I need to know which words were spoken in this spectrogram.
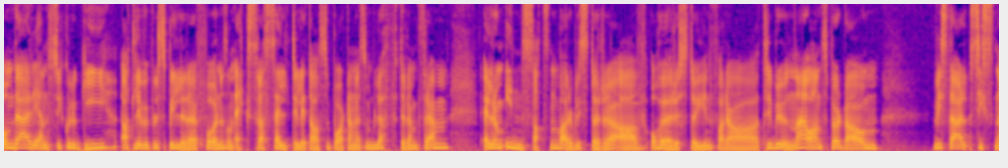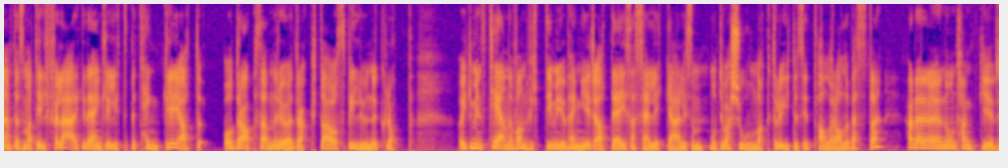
Om det er ren psykologi, at Liverpool-spillere får en sånn ekstra selvtillit av supporterne som løfter dem frem, eller om innsatsen bare blir større av å høre støyen fra tribunene. Og han spør da om, hvis det er sistnevnte som er tilfellet, er ikke det egentlig litt betenkelig at å dra på seg den røde drakta og spille under Klopp og ikke minst tjene vanvittig mye penger, at det i seg selv ikke er liksom motivasjon nok til å yte sitt aller, aller beste. Har dere noen tanker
